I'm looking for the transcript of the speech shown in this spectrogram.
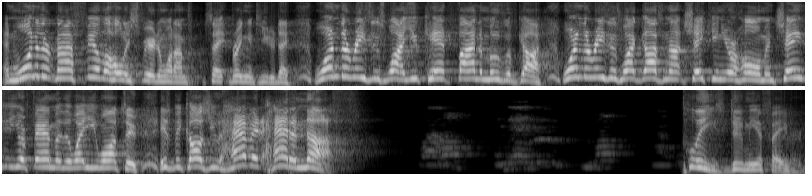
And one of the, I feel the Holy Spirit in what I'm say, bringing to you today. One of the reasons why you can't find a move of God, one of the reasons why God's not shaking your home and changing your family the way you want to, is because you haven't had enough. Please do me a favor.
